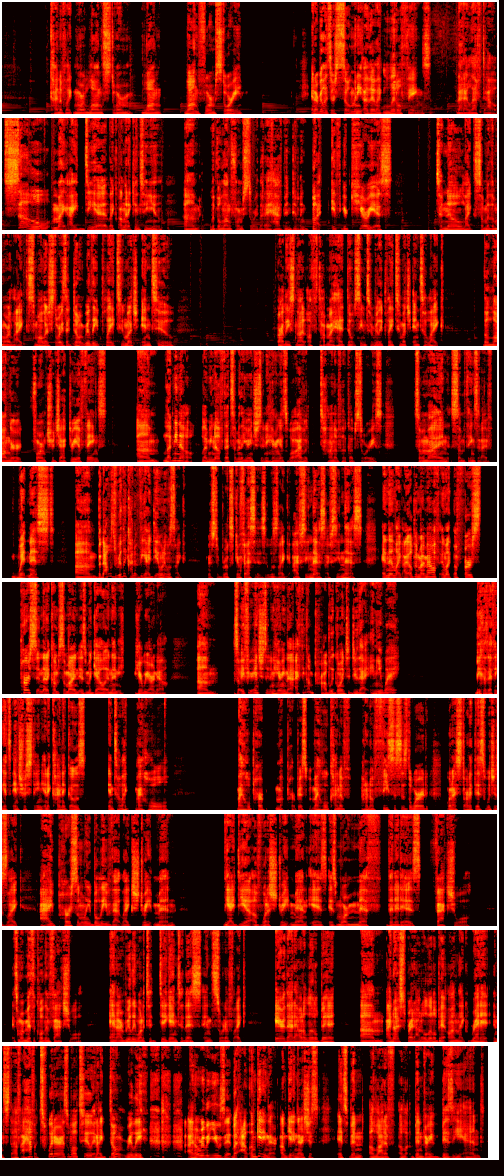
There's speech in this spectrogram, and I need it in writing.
kind of like more long storm, long, long form story. And I realized there's so many other like little things that I left out. So my idea, like I'm gonna continue um, with the long form story that I have been doing. But if you're curious to know like some of the more like smaller stories that don't really play too much into or at least not off the top of my head don't seem to really play too much into like the longer form trajectory of things. Um let me know. Let me know if that's something that you're interested in hearing as well. I have a ton of hookup stories. Some of mine some things that i've witnessed. Um but that was really kind of the idea when it was like Mr. Brooks confesses. It was like, I've seen this, I've seen this. And then like I open my mouth and like the first person that comes to mind is Miguel. And then here we are now. Um, so if you're interested in hearing that, I think I'm probably going to do that anyway. Because I think it's interesting and it kind of goes into like my whole my whole pur- purpose, but my whole kind of I don't know, thesis is the word when I started this, which is like I personally believe that like straight men the idea of what a straight man is is more myth than it is factual. It's more mythical than factual. And I really wanted to dig into this and sort of like air that out a little bit. Um, I know I've spread out a little bit on like Reddit and stuff. I have a Twitter as well too, and I don't really, I don't really use it, but I, am getting there. I'm getting there. It's just, it's been a lot of, a lot, been very busy, and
